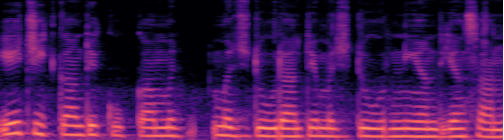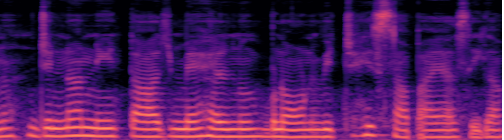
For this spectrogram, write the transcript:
ਇਹ ਚੀਕਾਂ ਤੇ ਕੂਕਾਂ ਮਜ਼ਦੂਰਾਂ ਤੇ ਮਜ਼ਦੂਰਨੀਆਂ ਦੀਆਂ ਸਨ, ਜਿਨ੍ਹਾਂ ਨੇ ਤਾਜ ਮਹਿਲ ਨੂੰ ਬਣਾਉਣ ਵਿੱਚ ਹਿੱਸਾ ਪਾਇਆ ਸੀਗਾ।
